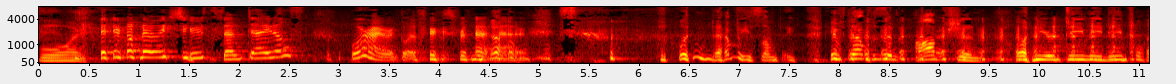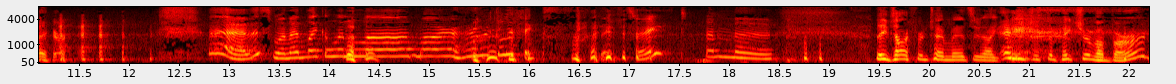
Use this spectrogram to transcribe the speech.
Boy. they don't always use subtitles or hieroglyphics for that matter. So, Wouldn't that be something if that was an option on your DVD player? yeah, this one I'd like a little uh, more hieroglyphics. That's right. I'm, uh, They talk for 10 minutes and you're like, just a picture of a bird?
